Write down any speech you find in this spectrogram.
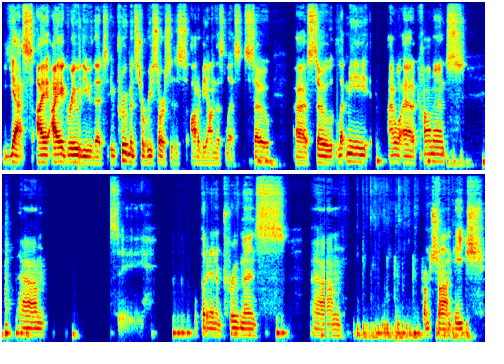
yes, I, I agree with you that improvements to resources ought to be on this list. So, uh, so let me, I will add a comment. Um, let's see, we'll put it in improvements um, from Sean H.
